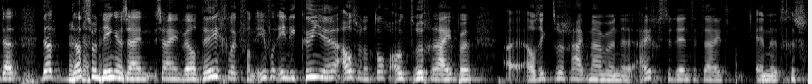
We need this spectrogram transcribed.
dat, dat, dat soort dingen zijn, zijn wel degelijk van invloed. En die kun je, als we dan toch ook teruggrijpen. eh, als ik teruggrijp naar mijn eigen studententijd. en het ges,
